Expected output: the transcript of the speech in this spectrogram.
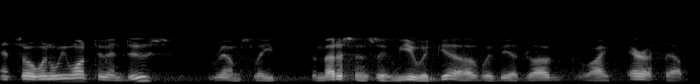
And so when we want to induce REM sleep, the medicines that you would give would be a drug like Aricept,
